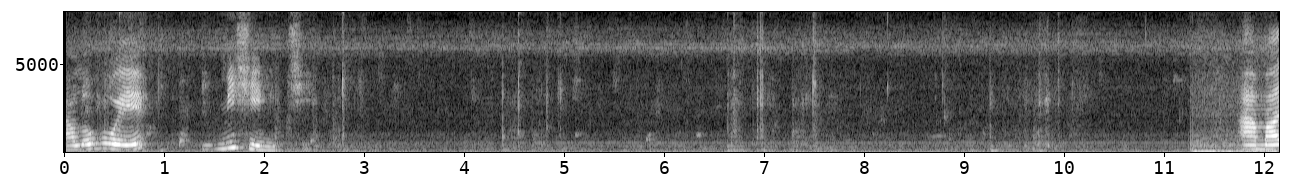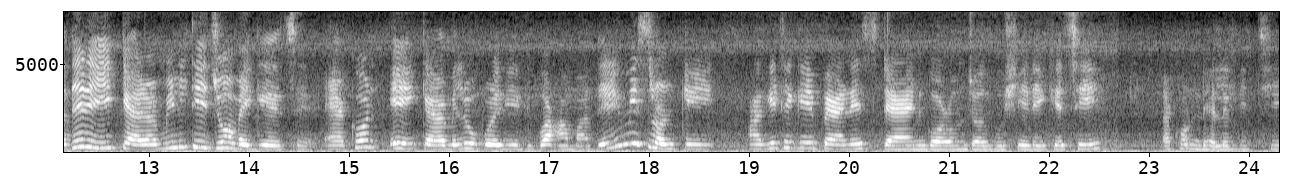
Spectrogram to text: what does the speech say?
ভালো করে মিশিয়ে নিচ্ছি। আমাদের এই ক্যারামেলটি জমে গিয়েছে। এখন এই ক্যারামেলের উপরে দিয়ে দিব আমাদের মিশ্রণটি। আগে থেকে প্যানে স্ট্যান্ড, গরম জল বসিয়ে রেখেছি। এখন ঢেলে দিচ্ছি।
